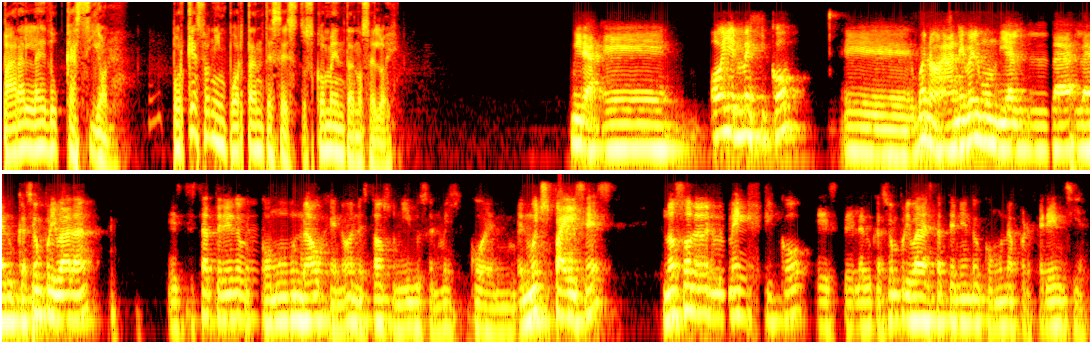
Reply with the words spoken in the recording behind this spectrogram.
para la educación. ¿Por qué son importantes estos? Coméntanos, Eloy. Mira, eh, hoy en México, eh, bueno, a nivel mundial, la, educación privada este, está teniendo como un auge, ¿no? En Estados Unidos, en México, en, muchos países, no solo en México, este, la educación privada está teniendo como una preferencia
